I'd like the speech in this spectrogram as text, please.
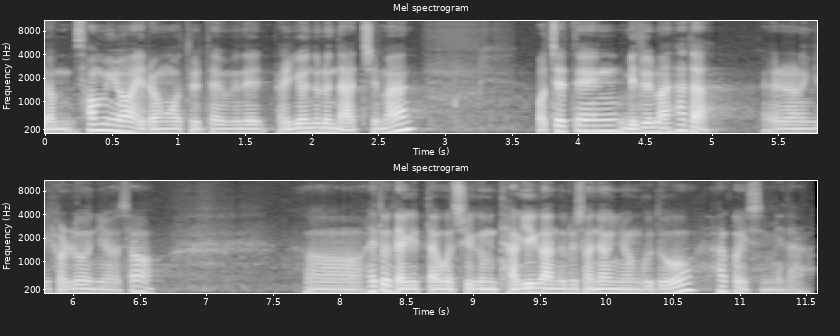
염, 섬유화 이런 것들 때문에 발견도는 낮지만 어쨌든 믿을만 하다라는 게 결론이어서 어, 해도 되겠다고 지금 다기간으로 전형 연구도 하고 있습니다.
